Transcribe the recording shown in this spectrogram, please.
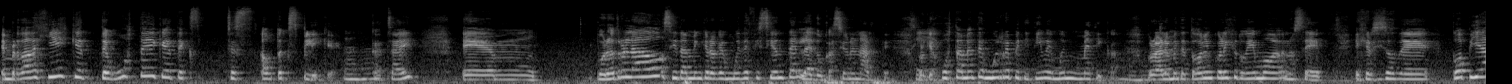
en verdad dejéis que te guste y que te, te autoexplique, Ujú. ¿cachai? Em, por otro lado, sí también creo que es muy deficiente la educación en arte, Sí. porque justamente es muy repetitiva y muy mimética. Probablemente todos en el colegio tuvimos, no sé, ejercicios de copia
